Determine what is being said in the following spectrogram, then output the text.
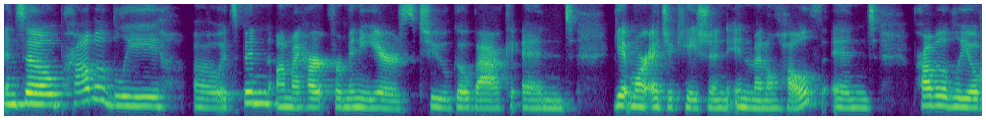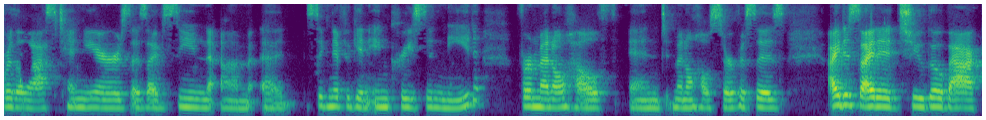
And so, probably, oh, it's been on my heart for many years to go back and get more education in mental health. And probably over the last 10 years, as I've seen um, a significant increase in need for mental health and mental health services, I decided to go back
